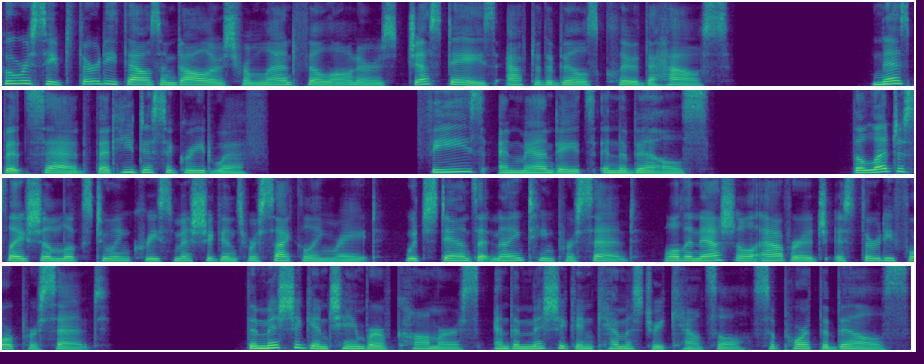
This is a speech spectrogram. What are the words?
who received $30,000 from landfill owners just days after the bills cleared the House. Nesbitt said that he disagreed with fees and mandates in the bills. The legislation looks to increase Michigan's recycling rate, which stands at 19%, while the national average is 34%. The Michigan Chamber of Commerce and the Michigan Chemistry Council support the bills.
